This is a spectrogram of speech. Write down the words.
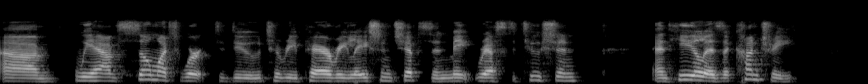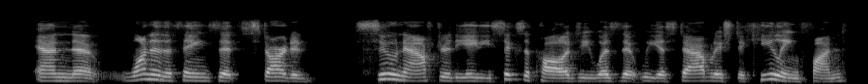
Um, we have so much work to do to repair relationships and make restitution and heal as a country. And uh, one of the things that started soon after the 86 apology was that we established a healing fund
